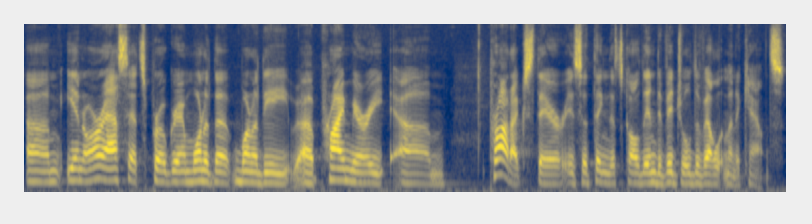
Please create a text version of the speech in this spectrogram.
Um, in our assets program, one of the, one of the uh, primary um, products there is a thing that's called individual development accounts.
